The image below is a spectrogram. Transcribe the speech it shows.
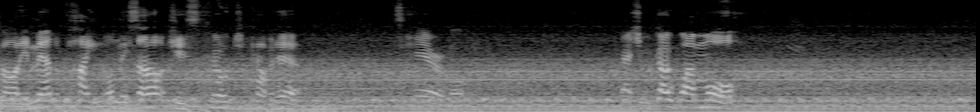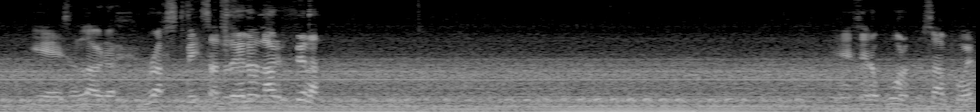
God, the amount of paint on this arch is covered here. Terrible. Actually, we'll go one more. Yeah, there's a load of rust bits under there, a load of filler. Wallop at some point.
